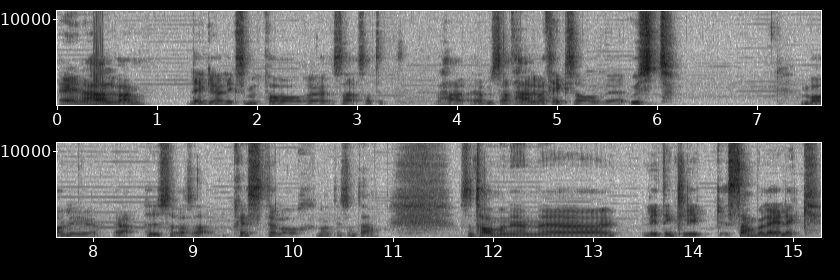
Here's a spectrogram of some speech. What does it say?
ena halvan. Lägger jag liksom ett par eh, så, här, så, att ett, så att halva täcks av ost. En vanlig ja, hus, alltså präst eller någonting sånt där. Sen tar man en eh, liten klick sambolelek.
